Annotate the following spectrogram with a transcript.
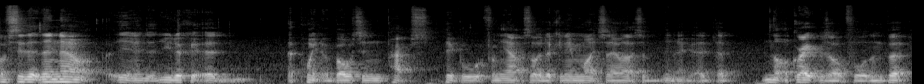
Obviously, that they're now. You know, you look at a, a point of Bolton. Perhaps people from the outside looking in might say, "Well, that's a you know a, a, not a great result for them," but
